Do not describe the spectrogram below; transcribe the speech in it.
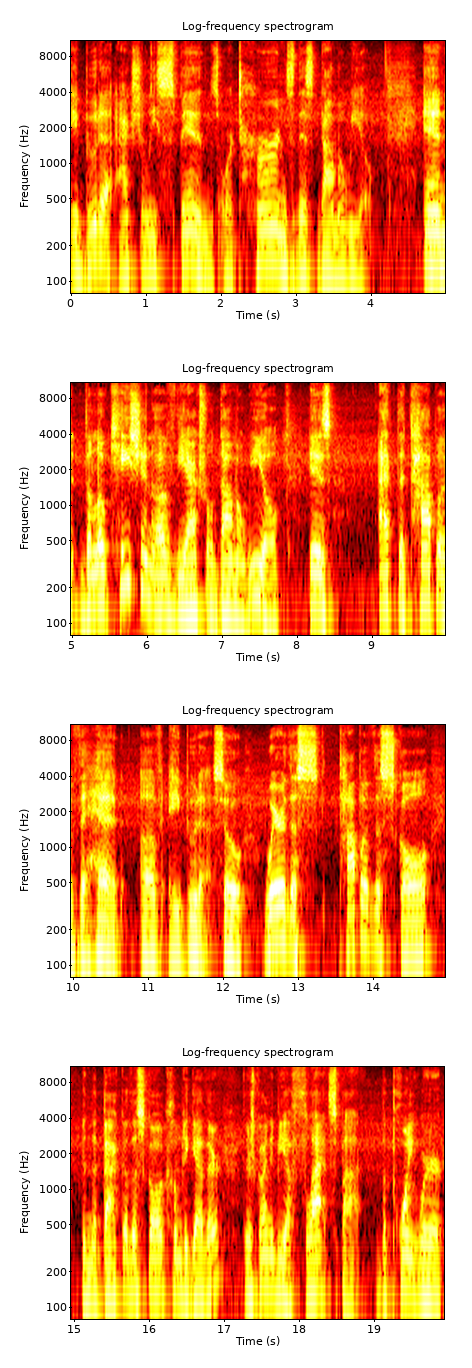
a Buddha actually spins or turns this Dhamma wheel. And the location of the actual Dhamma wheel is at the top of the head of a Buddha. So, where the top of the skull and the back of the skull come together, there's going to be a flat spot, the point where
